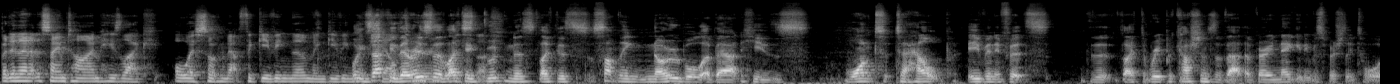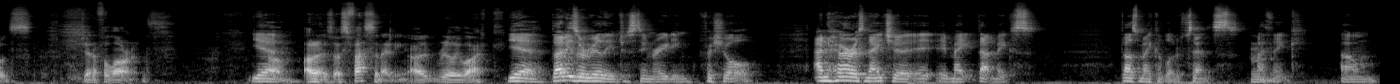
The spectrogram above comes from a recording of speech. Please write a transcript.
but and then at the same time, he's like always talking about forgiving them and giving. well, them exactly. There is a, like a stuff. goodness, like there's something noble about his want to help, even if it's the like the repercussions of that are very negative, especially towards Jennifer Lawrence. Yeah, Um, I don't know. It's, it's fascinating. I really like. yeah, that is a really interesting reading for sure. And her as nature, it, it make that makes does make a lot of sense. I Mm. think. Um,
